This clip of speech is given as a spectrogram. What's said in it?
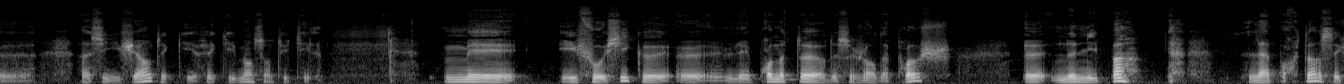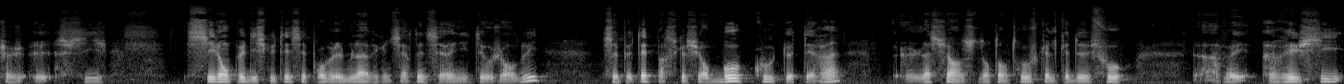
euh, insignifiantes et qui effectivement sont utiles. Mais il faut aussi que les promoteurs de ce genre d'approche ne nient pas que euh, si, l'on peut discuter ces problèmes-là avec une certaine sérénité aujourd'hui, c'est peut-être parce que sur beaucoup de terrains, euh, la science dont on trouve quelques défauts avait réussi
